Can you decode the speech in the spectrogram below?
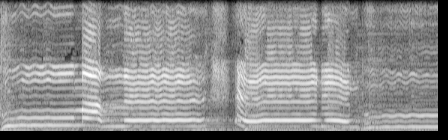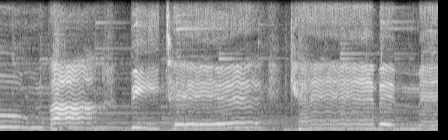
pou m'alè, edèm pou m'pa bitè, kèm bè mè.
